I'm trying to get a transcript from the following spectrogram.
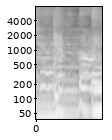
to the home.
